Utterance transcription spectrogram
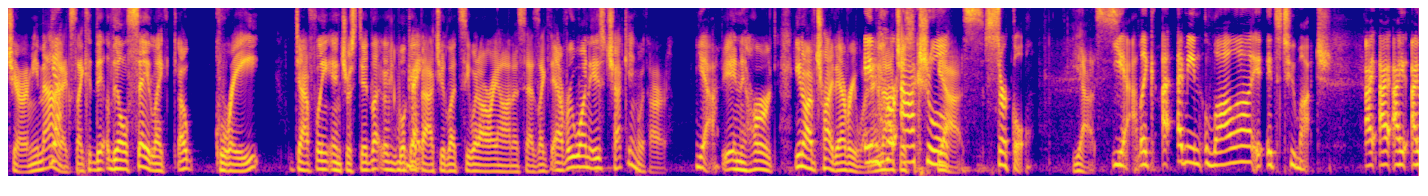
Jeremy Madix like they, they'll say like oh great definitely interested like we'll get Right. back to you let's see what ariana says like everyone is checking with her Yeah. in her you know i've tried everyone In and her not just, actual yes circle. yes Yeah. Like I, I mean, Lala, it, it's too much. I I I I,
